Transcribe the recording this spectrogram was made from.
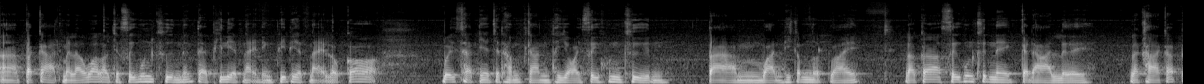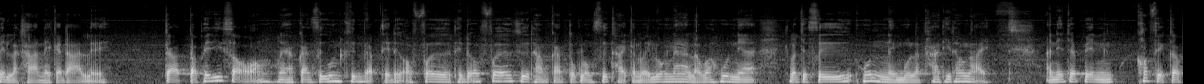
อประกาศมาแล้วว่าเราจะซื้อหุ้นคืนตั้งแต่พิเรียดไหนถึงพิเรียดไหน แล้วก็บริษัทเนี่ยจะทำการทยอยซื้อหุ้นคืนตามวันที่กำหนดไว้ แล้วก็ซื้อหุ้นคืนในกระดานเลย ราคาก็เป็นราคาในกระดานเลย กับประเภทที่ 2 นะครับ การซื้อหุ้นคืนแบบ trader offer trader offer คือทำการตกลงซื้อขายกันไว้ล่วงหน้า แล้วว่าหุ้นเนี้ยเราจะซื้อหุ้นในมูลค่าที่เท่าไหร่ อันนี้จะเป็นข้อเสียกับ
